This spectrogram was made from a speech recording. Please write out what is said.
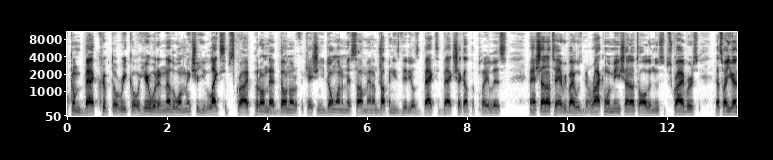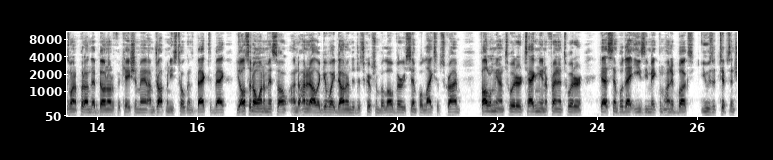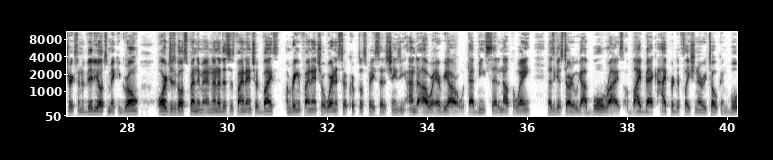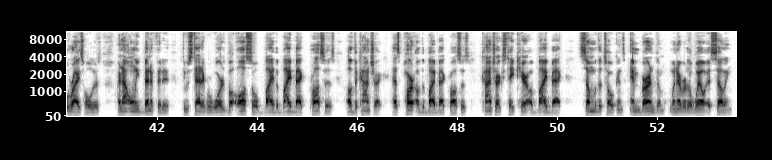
Welcome back, Crypto Rico here with another one. Make sure you like, subscribe, put on that bell notification. You don't want to miss out, man. I'm dropping these videos back to back. Check out the playlist. Man, shout out to everybody who's been rocking with me. Shout out to all the new subscribers. That's why you guys want to put on that bell notification, man. I'm dropping these tokens back to back. You also don't want to miss out on the $100 giveaway down in the description below. Very simple. Like, subscribe. Follow me on Twitter. Tag me and a friend on Twitter. That simple, that easy. Make them 100 bucks. Use the tips and tricks in the video to make it grow or just go spend it, man. None of this is financial advice. I'm bringing financial awareness to a crypto space that is changing on the hour every hour. With that being said and out the way, let's get started. We got Bull Rise, a buyback hyper deflationary token. Bull Rise holders are not only benefited through static rewards, but also by the buyback process of the contract. As part of the buyback process, contracts take care of buyback some of the tokens and burn them whenever the whale is selling.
